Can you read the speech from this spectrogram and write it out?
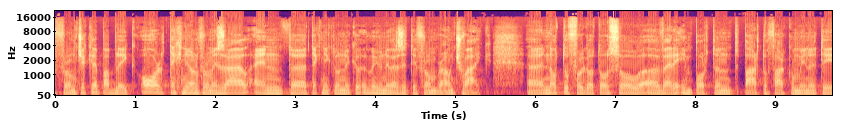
from Czech Republic, or Technion from Israel, and Technical University from Braunschweig. Uh, not to forget also a very important part of our community,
